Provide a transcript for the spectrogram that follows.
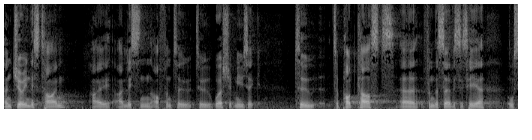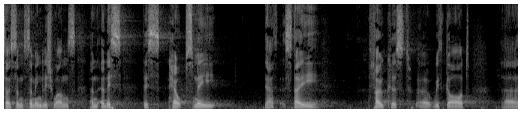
and during this time, I, I listen often to, to worship music, to, to podcasts uh, from the services here, also some, some English ones. And, and this, this helps me yeah, stay focused uh, with God uh,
